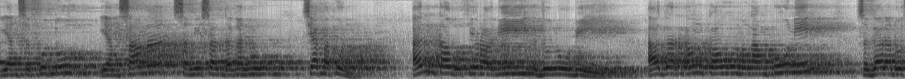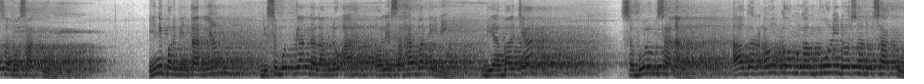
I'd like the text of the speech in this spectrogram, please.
yang sekutu yang sama semisal denganmu siapapun. Anta ghfirali dzunubi agar engkau mengampuni segala dosa-dosaku. Ini permintaan yang disebutkan dalam doa oleh sahabat ini. Dia baca sebelum salam agar engkau mengampuni dosa-dosaku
